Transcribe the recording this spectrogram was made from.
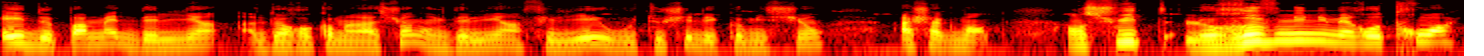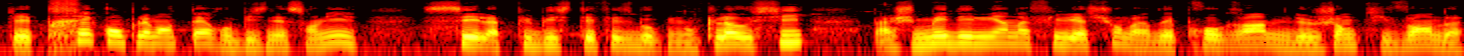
et de ne pas mettre des liens de recommandation, donc des liens affiliés où vous touchez des commissions à chaque vente. Ensuite, le revenu numéro 3 qui est très complémentaire au business en ligne, c'est la publicité Facebook. Donc là aussi, bah, je mets des liens d'affiliation vers des programmes de gens qui vendent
